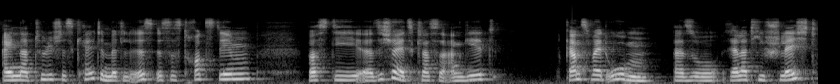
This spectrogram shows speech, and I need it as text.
ein natürliches Kältemittel ist, ist es trotzdem, was die äh, Sicherheitsklasse angeht, ganz weit oben. Also relativ schlecht.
